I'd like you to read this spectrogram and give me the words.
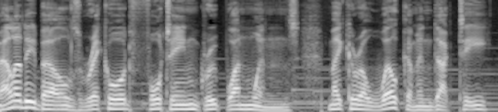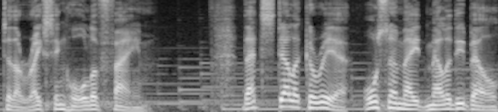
Melody Belle's record 14 Group 1 wins make her a welcome inductee to the Racing Hall of Fame. That stellar career also made Melody Belle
